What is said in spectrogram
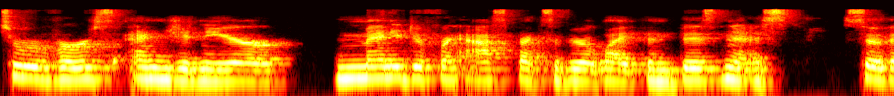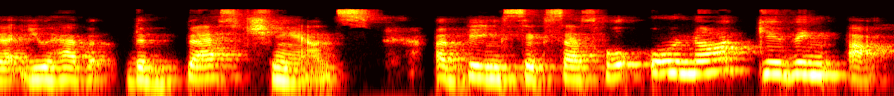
to reverse engineer many different aspects of your life and business so that you have the best chance of being successful or not giving up.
